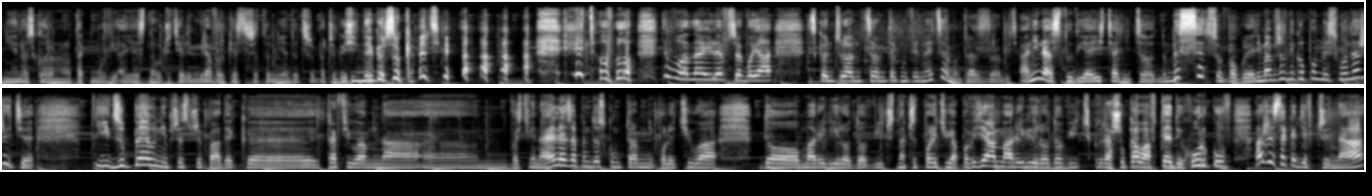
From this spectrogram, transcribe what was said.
nie no, skoro ona tak mówi, a jest nauczycielem i gra w orkiestrze, to nie, to trzeba czegoś innego szukać. To było, to było najlepsze, bo ja skończyłam i tak mówię, no i co mam teraz zrobić? Ani na studia iść, ani co. No bez sensu w ogóle, nie mam żadnego pomysłu na życie. I zupełnie przez przypadek e, trafiłam na, e, właściwie na Elę Zapędowską, która mnie poleciła do Maryli Rodowicz, znaczy poleciła, powiedziała Maryli Rodowicz, która szukała wtedy chórków, a że jest taka dziewczyna,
